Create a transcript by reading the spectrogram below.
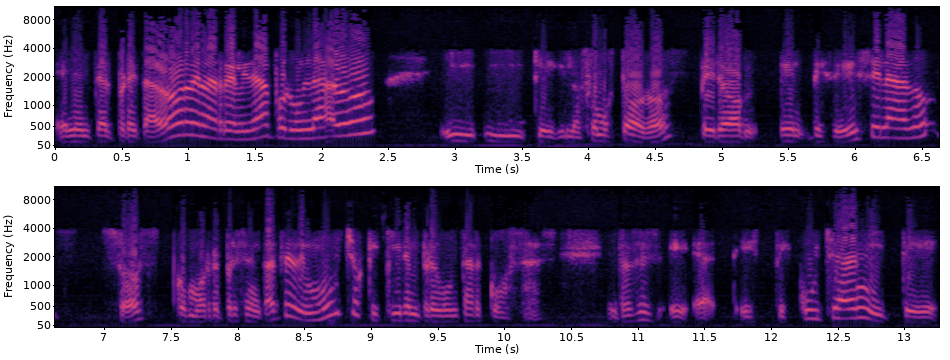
en interpretador de la realidad por un lado, y, y que lo somos todos, pero desde ese lado sos como representante de muchos que quieren preguntar cosas. Entonces eh, eh, te escuchan y te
